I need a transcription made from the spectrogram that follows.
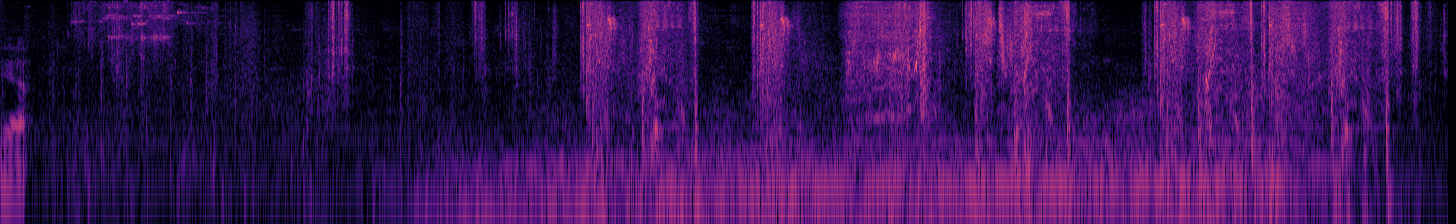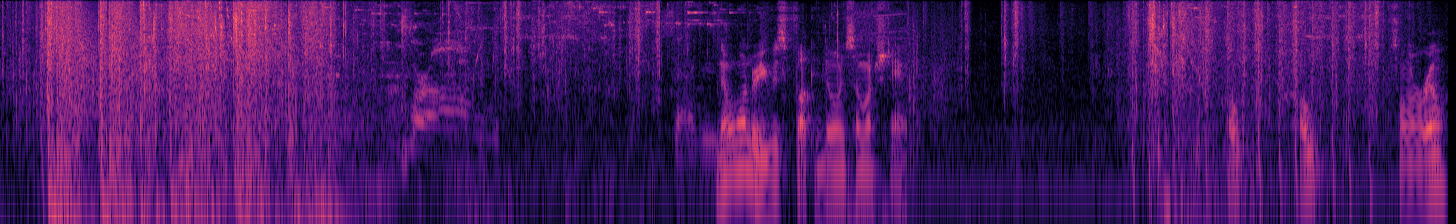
Yeah. No wonder he was fucking doing so much damage. Oh, oh, someone real.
